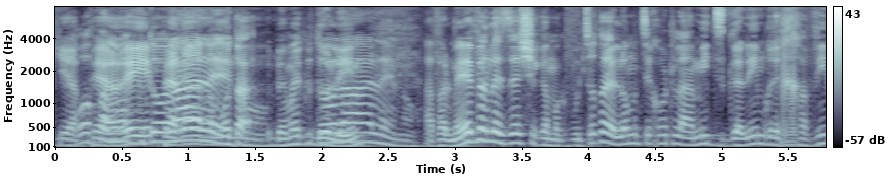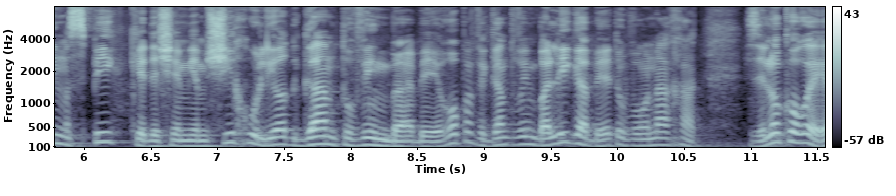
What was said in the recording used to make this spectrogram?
כי הפערי הרמות באמת גדולים. אבל מעבר לזה שגם הקבוצות האלה לא מצליחות להעמיד סגלים רחבים מספיק, כדי שהם ימשיכו להיות גם טובים טובים באירופה וגם טובים בליגה בעת ובעונה אחת. זה לא קורה.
